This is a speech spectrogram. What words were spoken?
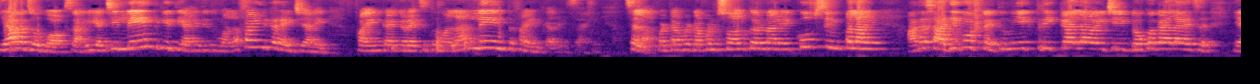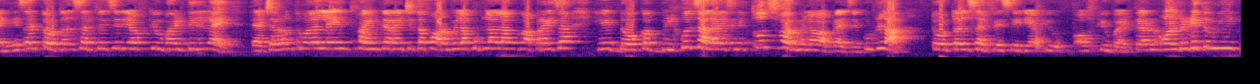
या जो बॉक्स आहे याची लेंथ किती आहे ती तुम्हाला फाइंड करायची आहे. फाइंड काय करायचं? तुम्हाला लेंथ फाइंड करायचं आहे. चला पटापट आपण सॉल्व्ह करणार आहे. खूप सिंपल आहे. आता साधी गोष्ट आहे. तुम्ही एक ट्रिक काय लावायची? एक डोकं काय लावायचं? यांनी जर total surface area of cuboid दिलेला आहे त्याच्यावरून तुम्हाला लेंथ फाईंड करायची तर फॉर्म्युला कुठला लाव- वापरायचा? हे डोकं बिलकुल चालवायचं नाही. तोच फॉर्म्युला वापरायचा आहे. कुठला? Total surface area of cuboid कारण ऑलरेडी तुम्ही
